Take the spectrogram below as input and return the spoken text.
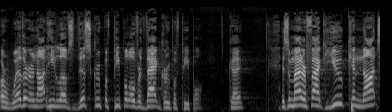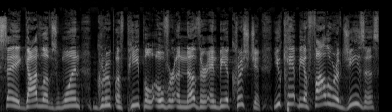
or whether or not he loves this group of people over that group of people. Okay? As a matter of fact, you cannot say God loves one group of people over another and be a Christian. You can't be a follower of Jesus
